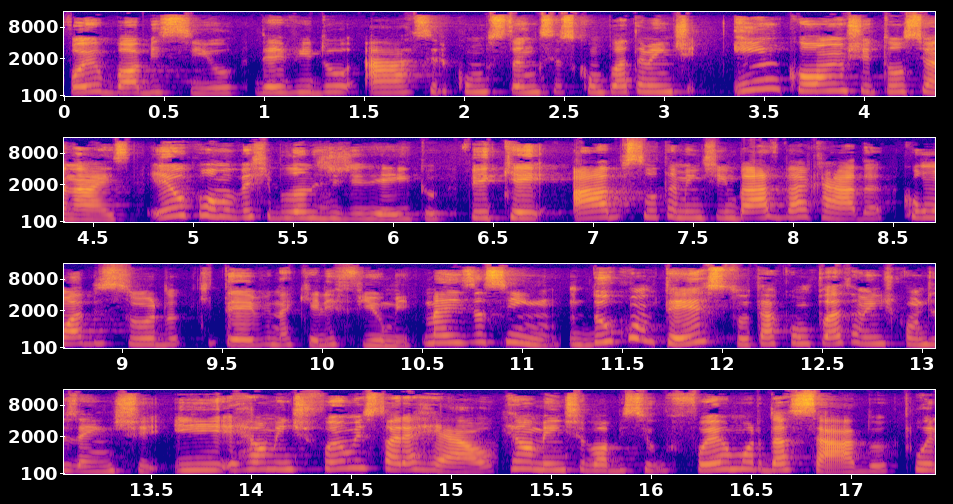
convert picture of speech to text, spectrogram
foi o Bob Seale, devido a circunstâncias completamente inconstitucionais. Eu, como vestibulante de direito, fiquei absolutamente absolutamente embasbacada com o absurdo que teve naquele filme. Mas, assim, do contexto, tá completamente condizente. E realmente foi uma história real. Realmente, o Bob Seale foi amordaçado por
